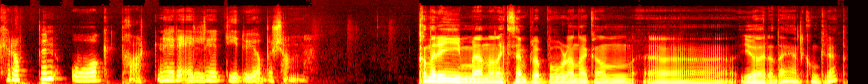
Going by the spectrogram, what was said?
Kroppen og partner eller de du jobber sammen med. Kan dere gi meg noen eksempler på hvordan jeg kan øh, gjøre det helt konkret?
